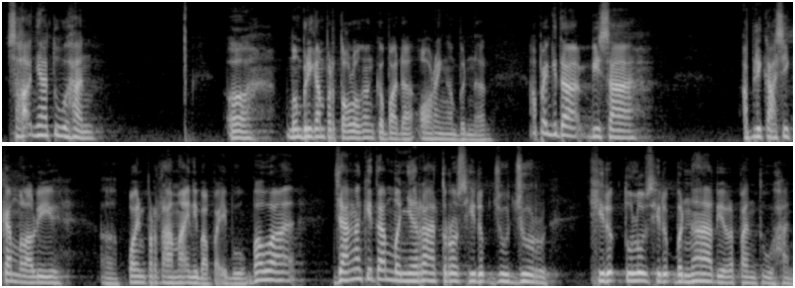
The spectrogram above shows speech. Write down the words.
Saatnya Tuhan uh, memberikan pertolongan kepada orang yang benar. Apa yang kita bisa aplikasikan melalui uh, poin pertama ini Bapak Ibu, bahwa jangan kita menyerah terus hidup jujur, hidup tulus, hidup benar di hadapan Tuhan.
